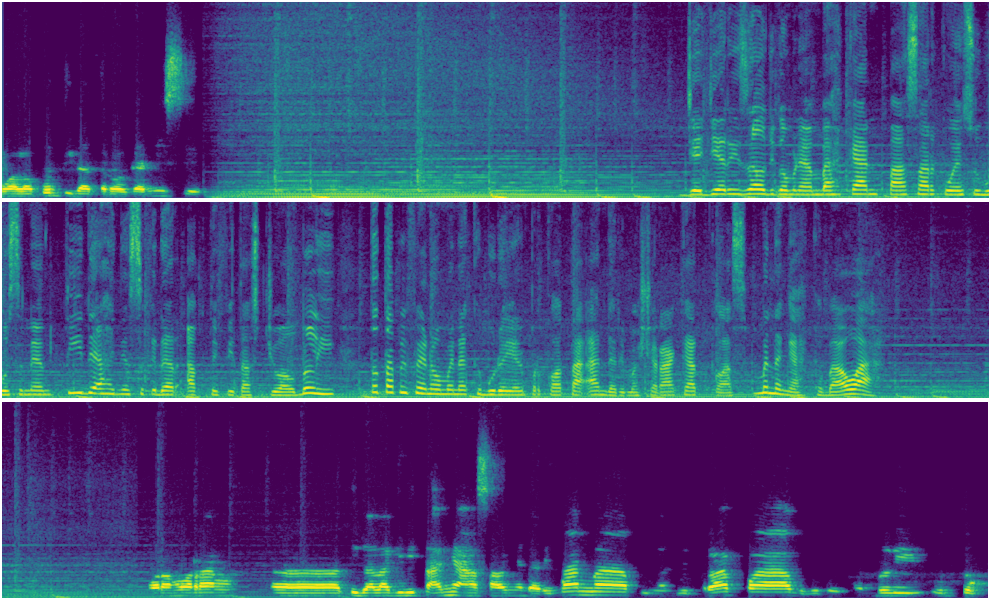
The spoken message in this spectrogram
walaupun tidak terorganisir. JJ Rizal juga menambahkan pasar kue subuh Senen tidak hanya sekedar aktivitas jual beli, tetapi fenomena kebudayaan perkotaan dari masyarakat kelas menengah ke bawah. Orang-orang eh, tidak lagi ditanya asalnya dari mana, punya duit berapa, begitu. Beli untuk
